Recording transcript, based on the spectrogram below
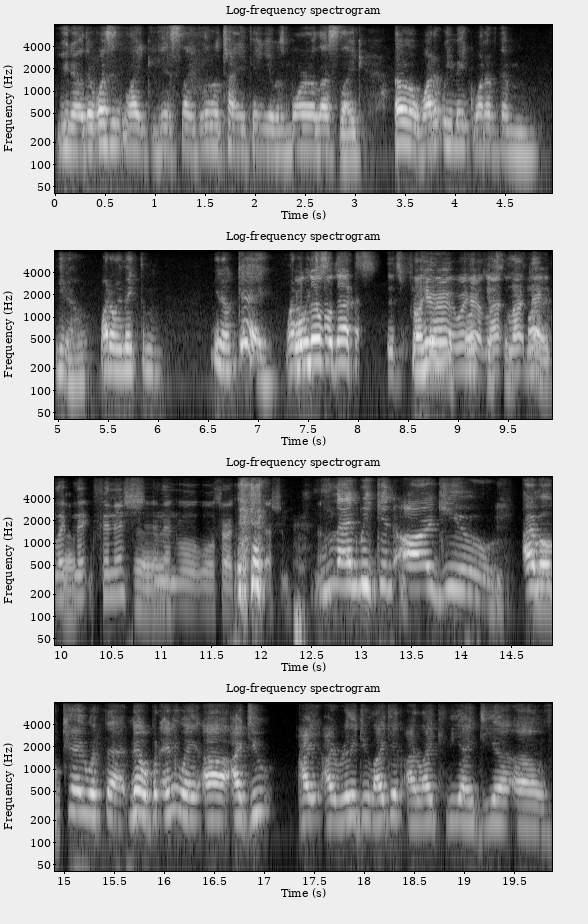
You know, there wasn't like this like little tiny thing. It was more or less like, oh, why don't we make one of them? You know, why don't we make them, you know, gay? Why Well, don't we no, just- that's it's Well, from here, the here, here book, let, let implied, Nick let. Nick finish, Yeah. and then we'll we'll start the discussion. then we can argue. I'm okay with that. No, but anyway, uh, I do. I, I really do like it. I like the idea of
